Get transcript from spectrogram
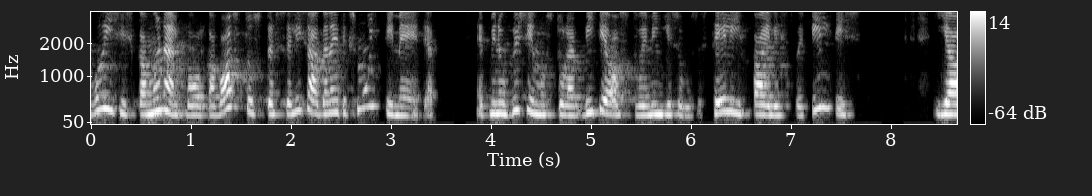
või siis ka mõnel pool ka vastustesse lisada näiteks multimeediat et minu küsimus tuleb videost või mingisugusest helifailist või pildist. ja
